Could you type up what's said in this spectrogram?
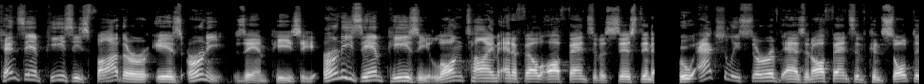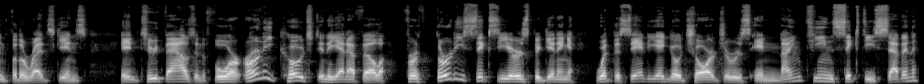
Ken Zampese's father is Ernie Zampese. Ernie Zampese, longtime NFL offensive assistant, who actually served as an offensive consultant for the Redskins in 2004. Ernie coached in the NFL for 36 years, beginning with the San Diego Chargers in 1967.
